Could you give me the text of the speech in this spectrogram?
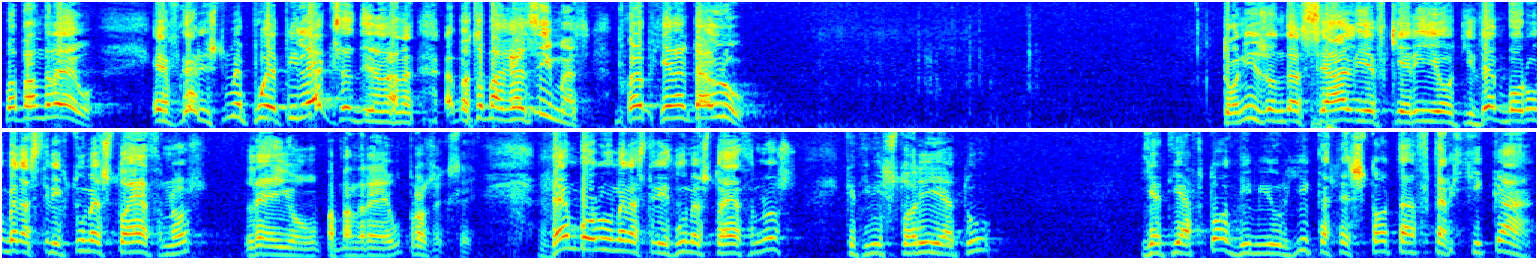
Παπανδρέου. Ευχαριστούμε που επιλέξατε την Ελλάδα. Από το μαγαζί μας. Μπορεί να πηγαίνετε αλλού. Τονίζοντας σε άλλη ευκαιρία ότι δεν μπορούμε να στηριχτούμε στο έθνος, λέει ο Παπανδρέου, πρόσεξε, δεν μπορούμε να στηριχτούμε στο έθνος και την ιστορία του, γιατί αυτό δημιουργεί καθεστώτα αυταρχικά.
